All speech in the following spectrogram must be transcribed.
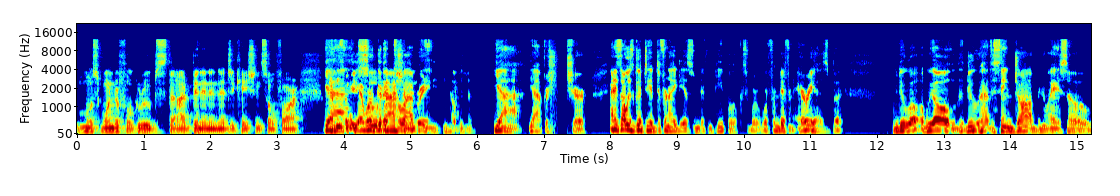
most wonderful groups that I've been in in education so far. Yeah yeah we're so good passionate. at collaborating helping yeah yeah for sure. And it's always good to get different ideas from different people because we're, we're from different areas but we do all, we all do have the same job in a way so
